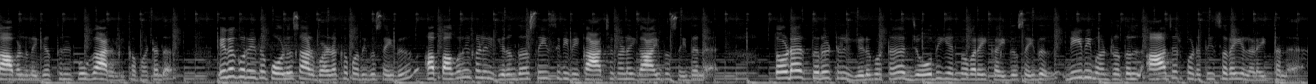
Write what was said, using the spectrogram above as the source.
காவல் நிலையத்தில் புகார் அளிக்கப்பட்டது. இதுகுறித்து போலீசார் வழக்கு பதிவு செய்து அப்பகுதிகளில் இருந்த சிசிடிவி காட்சிகளை ஆய்வு செய்தனர். தொடர் திருட்டில் ஈடுபட்ட ஜோதி என்பவரை கைது செய்து நீதிமன்றத்தில் ஆஜர்படுத்தி சிறையில் அடைத்தனர்.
